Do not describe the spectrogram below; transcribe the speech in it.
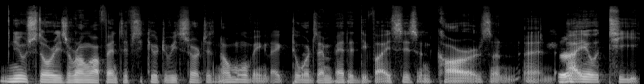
news stories around offensive security research is now moving like towards embedded devices and cars and, and sure. IoT?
